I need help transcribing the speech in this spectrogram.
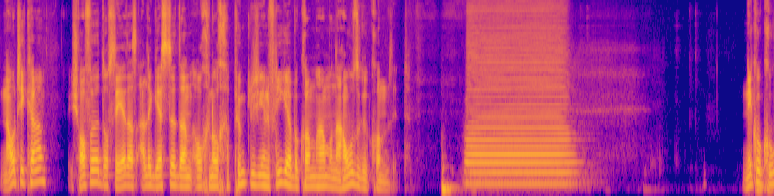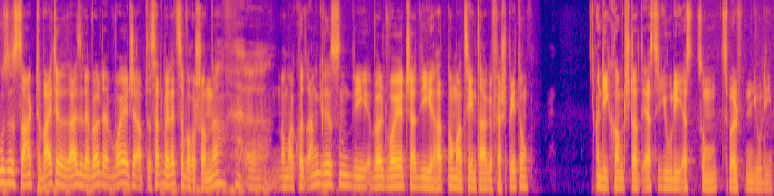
Nautica. Ich hoffe doch sehr, dass alle Gäste dann auch noch pünktlich ihren Flieger bekommen haben und nach Hause gekommen sind. Nico Cruises sagt weitere Reise der World Voyager ab. Das hatten wir letzte Woche schon, ne? Äh, nochmal kurz angerissen. Die World Voyager, die hat nochmal 10 Tage Verspätung. Und die kommt statt 1. Juli erst zum 12. Juli.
